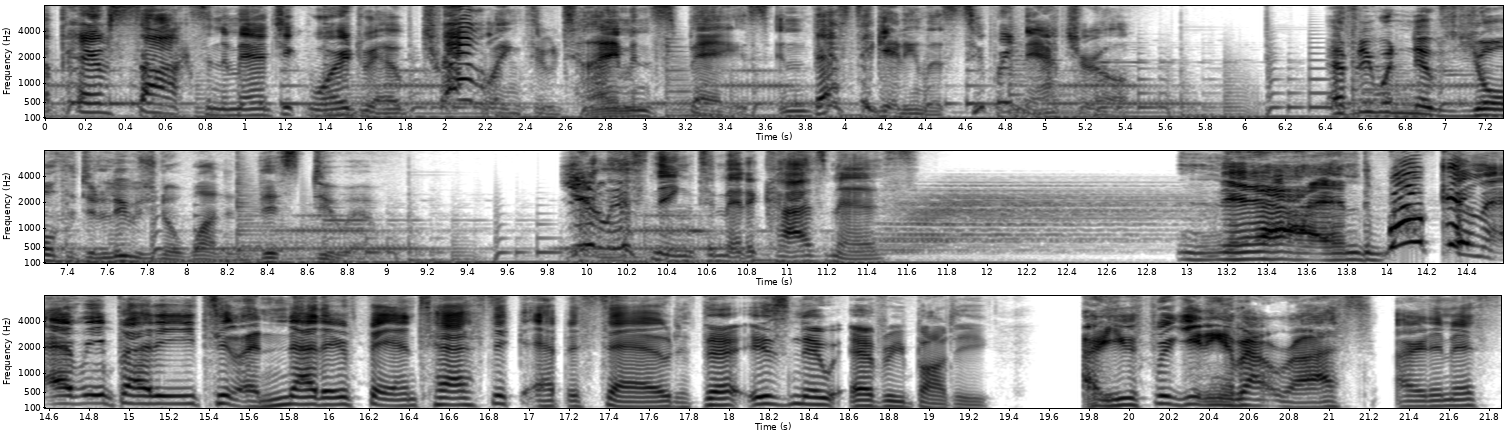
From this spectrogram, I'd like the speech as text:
a pair of socks and a magic wardrobe traveling through time and space, investigating the supernatural. Everyone knows you're the delusional one in this duo. You're listening to Metacosmos. Yeah, and welcome everybody to another fantastic episode. There is no everybody. Are you forgetting about Ross, Artemus?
